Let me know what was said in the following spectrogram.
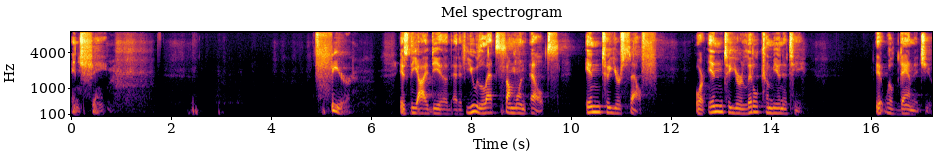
and shame. Fear is the idea that if you let someone else into yourself or into your little community, it will damage you,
